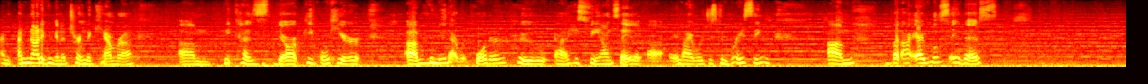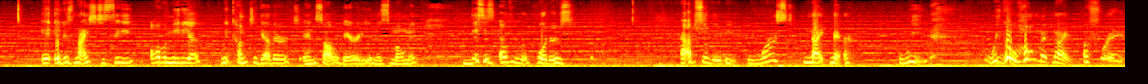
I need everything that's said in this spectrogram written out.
I'm, I'm not even going to turn the camera um, because there are people here um, who knew that reporter, who uh, his fiance uh, and I were just embracing. Um, but I, I, will say this it, it is nice to see all the media. We come together in solidarity in this moment. This is every reporter's absolutely worst nightmare. We we go home at night afraid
